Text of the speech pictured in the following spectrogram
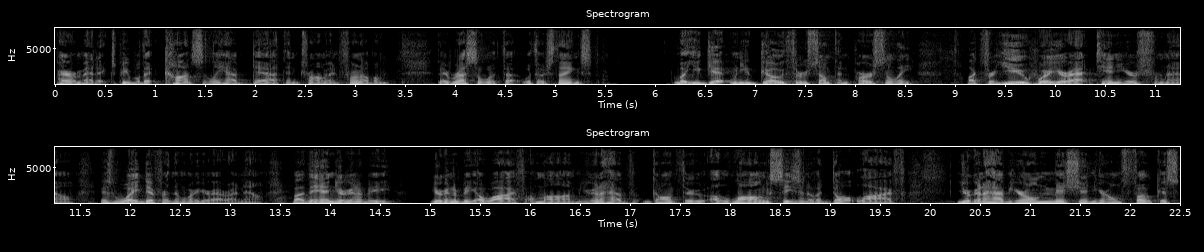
paramedics, people that constantly have death and trauma in front of them. They wrestle with the, with those things. But you get when you go through something personally, like for you, where you're at ten years from now is way different than where you're at right now. By then, you're going to be you're going to be a wife, a mom. You're going to have gone through a long season of adult life you're going to have your own mission, your own focus.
